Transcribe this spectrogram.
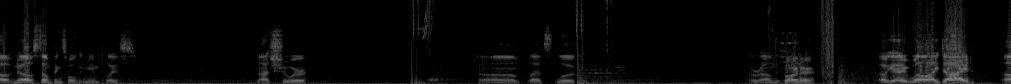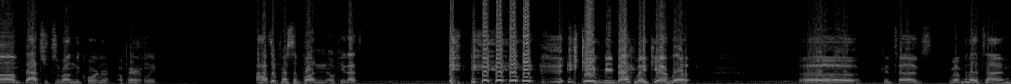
Oh, no, something's holding me in place. Not sure. Um, let's look around the corner. Okay, well, I died. Um, that's what's around the corner, apparently. I have to press a button. Okay, that's... it gave me back my camera. Uh, good times. Remember that time?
